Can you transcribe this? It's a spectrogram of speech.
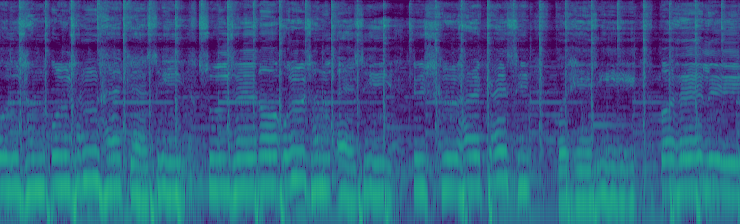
उलझन उलझन है कैसी? सुलझे ना उलझन ऐसी। इश्क है कैसी? पहेली पहेली।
